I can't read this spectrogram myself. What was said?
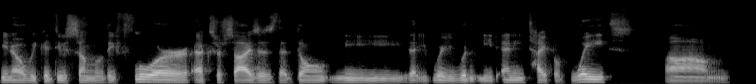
You know, we could do some of the floor exercises that don't need that you, where you wouldn't need any type of weight. Um,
